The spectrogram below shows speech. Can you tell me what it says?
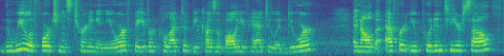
the wheel of fortune is turning in your favor collective because of all you've had to endure and all the effort you put into yourself.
